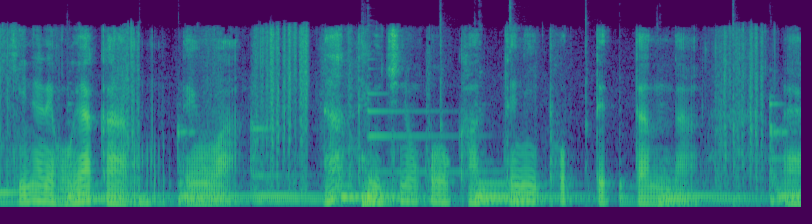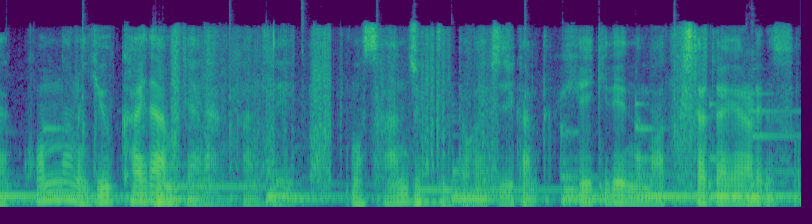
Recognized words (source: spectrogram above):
いきなり親からの電話、なんでうちの子を勝手に取ってったんだ、えー、こんなの誘拐だみたいな感じで、もう30分とか1時間とか平気でまくしたて上げられるそう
